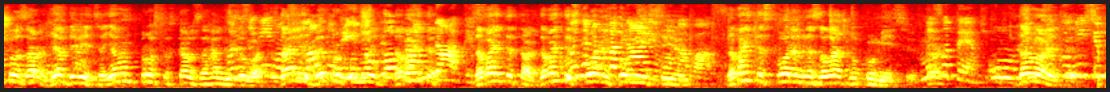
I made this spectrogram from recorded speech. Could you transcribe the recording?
що зараз, я дивіться, я вам просто скажу загальний Ми розуміємо, Далі вам ви потрібно пропонуєте, давайте, оправдатися. давайте так, давайте Ми не створимо нападаємо комісію. на вас. Давайте створимо незалежну комісію. Ми так? за те. Давайте. цю комісію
